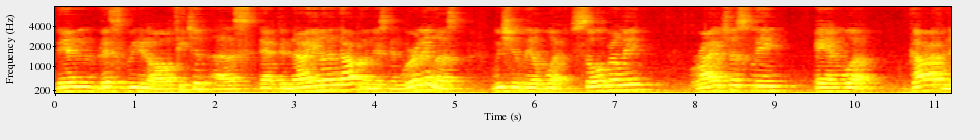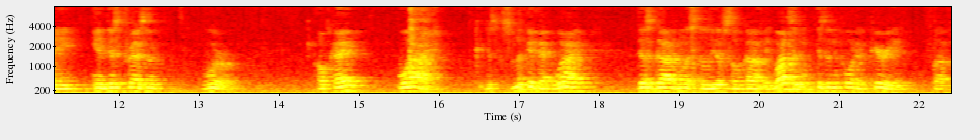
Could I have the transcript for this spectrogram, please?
then let's read it all, teaching us that denying ungodliness and worldly lust, we should live what? Soberly, righteously, and what? Godly in this present world. Okay? Why? Just look at that. Why does God want us to live so godly? Why is it is an important period for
